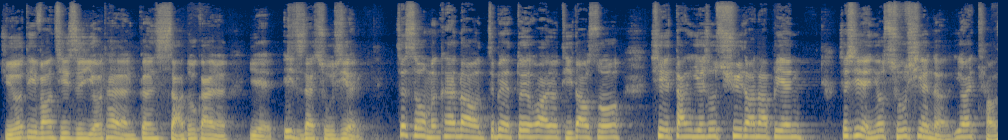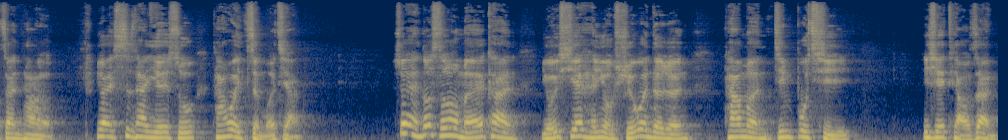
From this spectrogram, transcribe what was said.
许多地方其实犹太人跟撒都该人也一直在出现。这时候我们看到这边的对话又提到说，其实当耶稣去到那边，这些人又出现了，又来挑战他了，又来试探耶稣，他会怎么讲？所以很多时候我们来看，有一些很有学问的人，他们经不起一些挑战，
